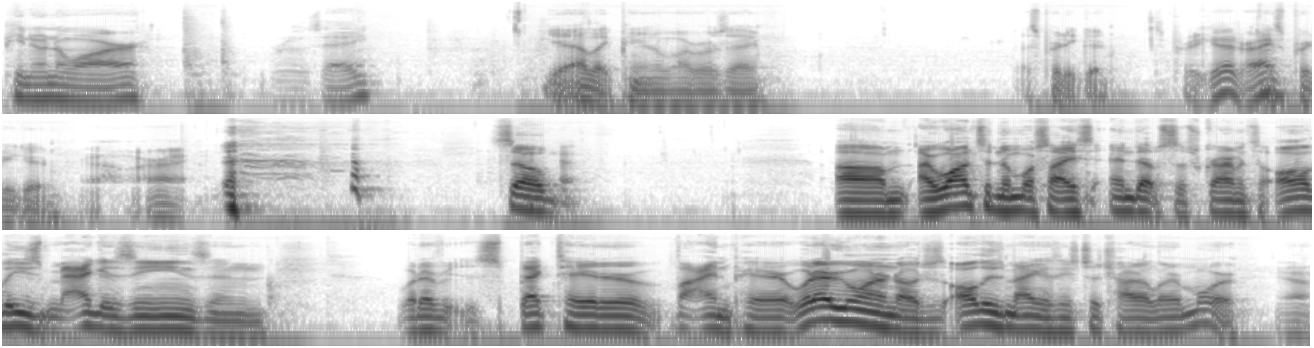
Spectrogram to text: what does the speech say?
Pinot Noir, rosé. Yeah, I like Pinot Noir rosé. That's pretty good. It's pretty good, right? That's pretty good. All right. So um, I wanted to know more, so I end up subscribing to all these magazines and whatever, Spectator, VinePair, whatever you want to know, just all these magazines to try to learn more. Yeah.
